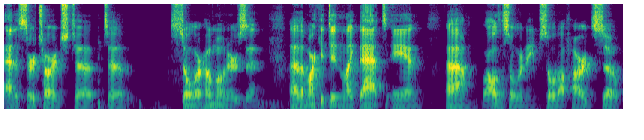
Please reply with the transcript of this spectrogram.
add a surcharge to to solar homeowners, and uh, the market didn't like that, and um, all the solar names sold off hard. So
